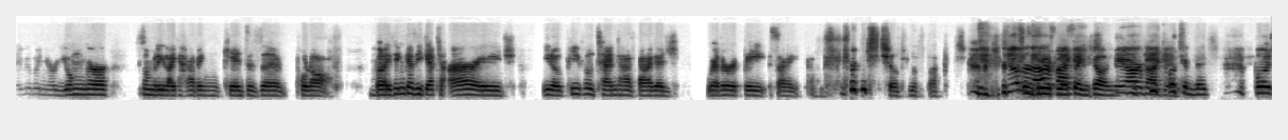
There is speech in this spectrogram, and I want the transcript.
maybe when you're younger, somebody like having kids is a put off. Mm-hmm. But I think as you get to our age, you know, people tend to have baggage, whether it be sorry, children of baggage. children are baggage. They are baggage. but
